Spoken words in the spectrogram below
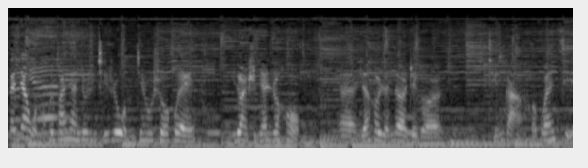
再见，我们会发现，就是其实我们进入社会一段时间之后，呃，人和人的这个情感和关系，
